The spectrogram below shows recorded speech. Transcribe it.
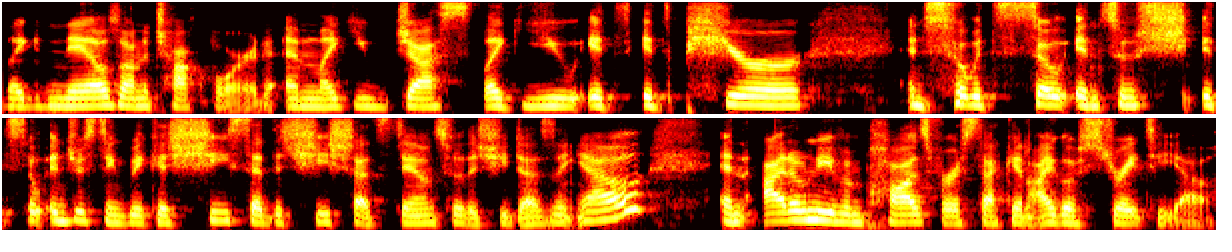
like nails on a chalkboard. And like you just like you, it's it's pure. And so it's so and so she, it's so interesting because she said that she shuts down so that she doesn't yell. And I don't even pause for a second. I go straight to yell.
